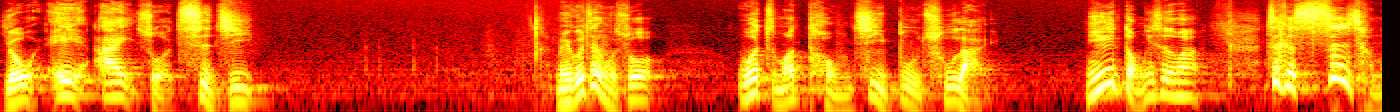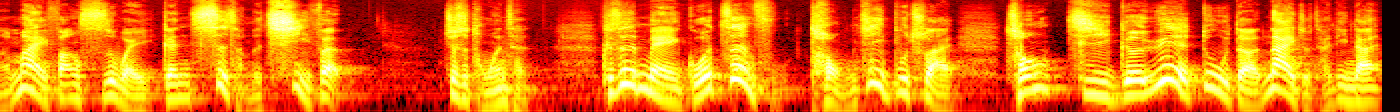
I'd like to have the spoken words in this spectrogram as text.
由 AI 所刺激。美国政府说，我怎么统计不出来？你懂意思了吗？这个市场的卖方思维跟市场的气氛。就是同温层，可是美国政府统计不出来，从几个月度的耐久材订单，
